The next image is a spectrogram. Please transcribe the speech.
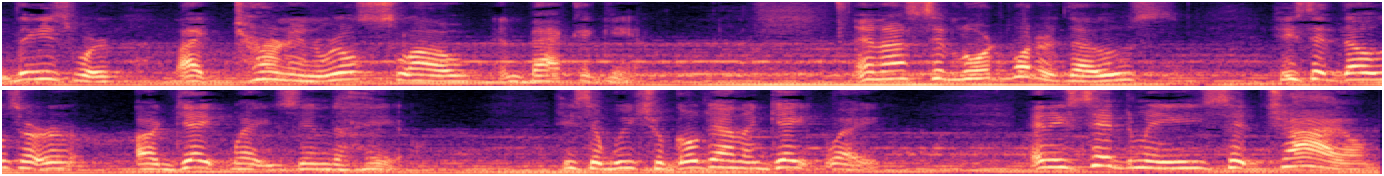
These were like turning real slow and back again. And I said, Lord, what are those? He said, Those are, are gateways into hell. He said, We shall go down a gateway. And he said to me, He said, Child,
